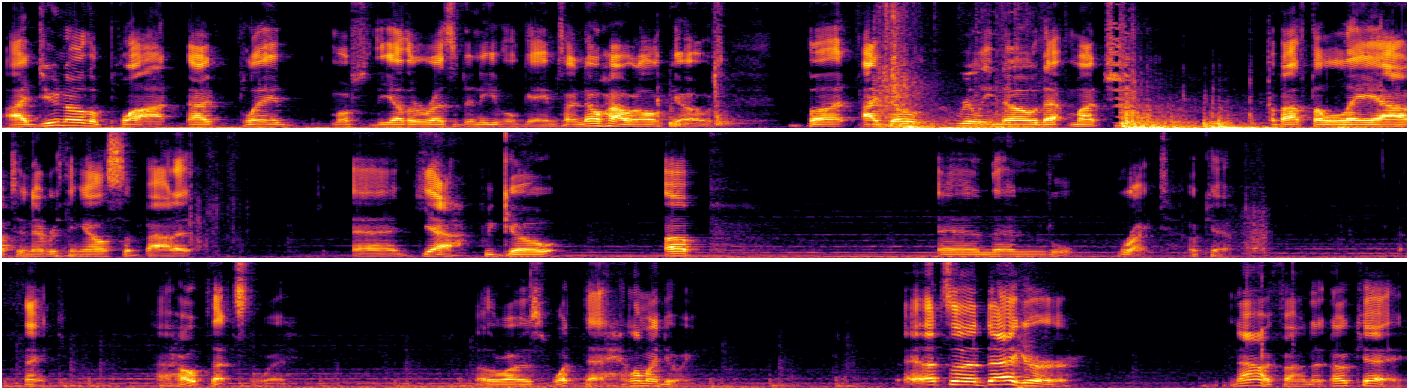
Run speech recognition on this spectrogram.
I do know the plot. I've played most of the other Resident Evil games. I know how it all goes. But I don't really know that much about the layout and everything else about it. And yeah, we go up and then right. Okay. I think. I hope that's the way. Otherwise, what the hell am I doing? Hey, that's a dagger! Now I found it. Okay.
